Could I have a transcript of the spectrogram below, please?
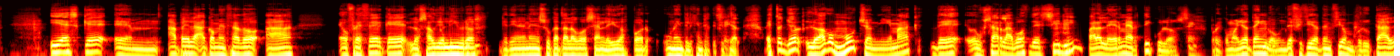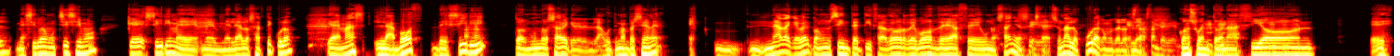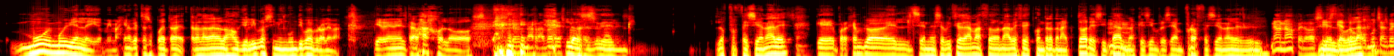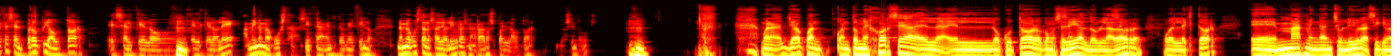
Y es que em, Apple ha comenzado a ofrecer que los audiolibros que tienen en su catálogo sean leídos por una inteligencia artificial. Esto yo lo hago mucho en mi Mac de usar la voz de Siri para leerme artículos. Porque como yo tengo un déficit de atención brutal, me sirve muchísimo que Siri me, lea los artículos. Y además, la voz de Siri, todo el mundo sabe que en las últimas versiones Mm, nada que ver con un sintetizador de voz de hace unos años. O sea, es una locura como te los lees. Con su entonación. es muy, muy bien leído. Me imagino que esto se puede trasladar a los audiolibros sin ningún tipo de problema. Pierden el trabajo los, narradores los, eh, los profesionales, que por ejemplo el, en el servicio de Amazon a veces contratan actores y tal, no es que siempre sean profesionales del No, no, pero sí es cierto, o muchas veces el propio autor es el que, lo, hmm. el que lo lee. A mí no me gusta, sinceramente, tengo que decirlo. No me gustan los audiolibros narrados por el autor. Lo siento mucho. Bueno, yo cuanto mejor sea el, locutor o como se diga, el doblador o el lector, eh, más me engancha un libro, así que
